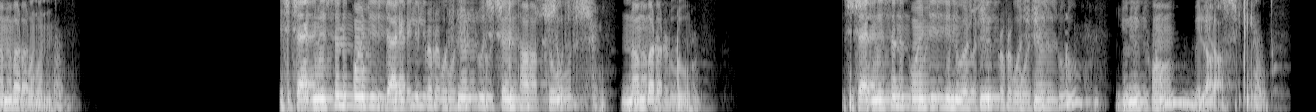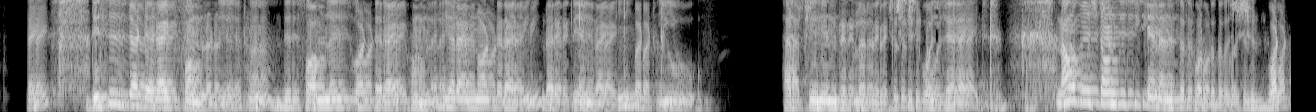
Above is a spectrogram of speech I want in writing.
number one. stagnation point is directly proportional to strength of source number two. Stagnation point is inversely proportional to uniform velocity right? This is the derived formula here huh? this formula is what derived formula. here i am not deriving directly i am writing but you have seen in regular lectures it was derived now based on this you can answer for the question. What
